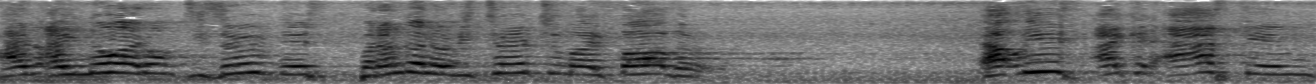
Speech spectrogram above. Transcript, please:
I, I know I don't deserve this, but I'm going to return to my father. At least I could ask him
